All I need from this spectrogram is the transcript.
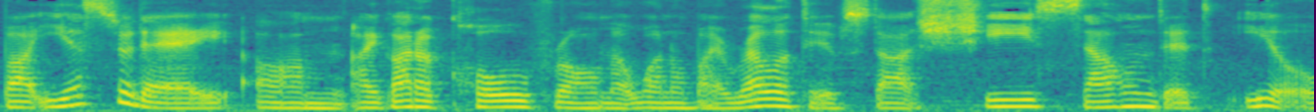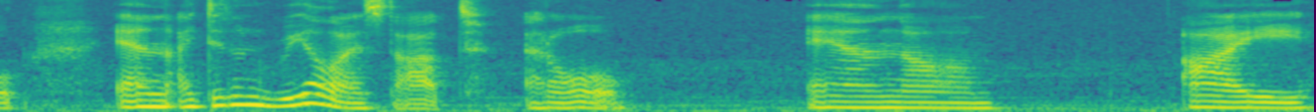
But yesterday um, i got a call from one of my relatives that she sounded ill and i didn't realize that at all. And um, i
